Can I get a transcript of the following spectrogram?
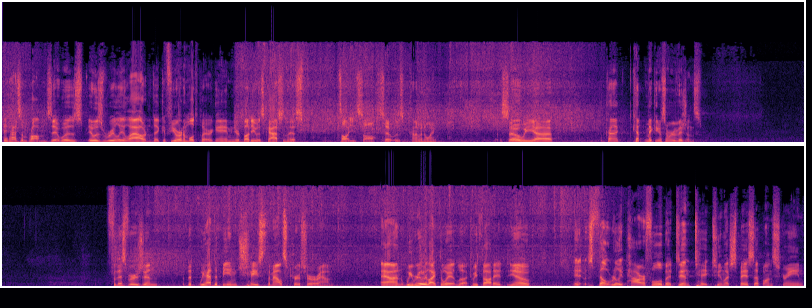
it had some problems. It was it was really loud. Like if you were in a multiplayer game and your buddy was casting this, that's all you saw. So it was kind of annoying. So we, uh, kind of kept making some revisions. For this version, the, we had the beam chase the mouse cursor around, and we really liked the way it looked. We thought it, you know, it felt really powerful, but didn't take too much space up on screen.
